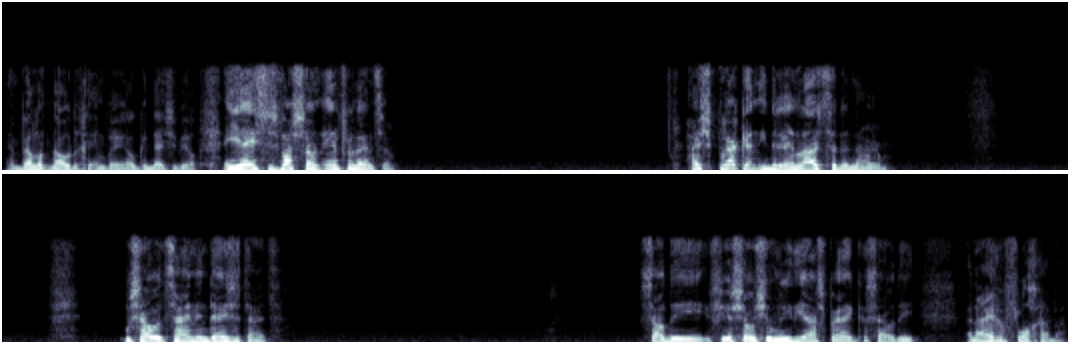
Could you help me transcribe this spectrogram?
En wel het nodige inbrengen ook in deze wereld. En Jezus was zo'n influencer. Hij sprak en iedereen luisterde naar hem. Hoe zou het zijn in deze tijd? Zou die via social media spreken? Zou die een eigen vlog hebben?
